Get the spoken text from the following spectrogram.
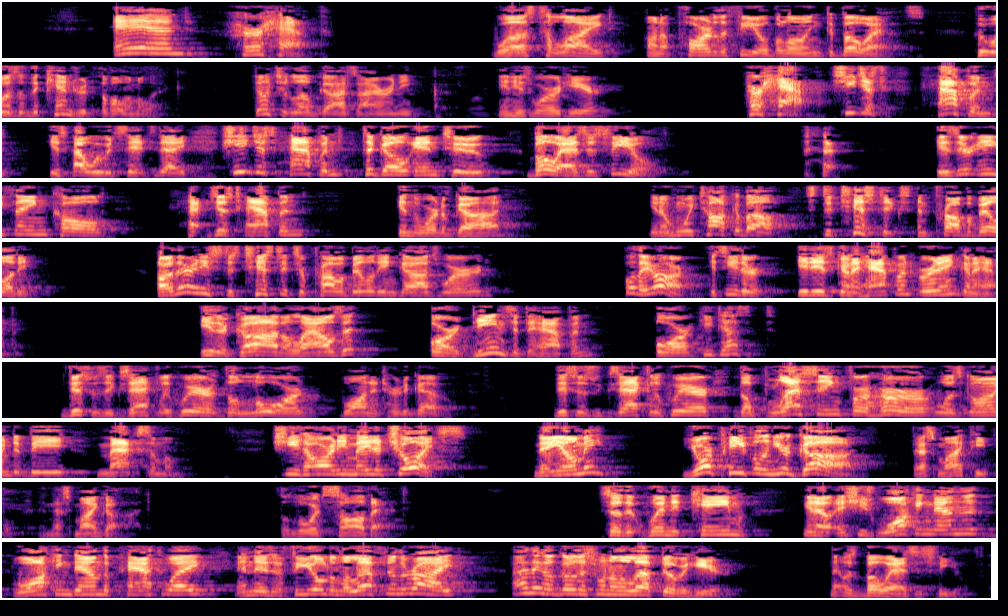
And her hap was to light on a part of the field belonging to Boaz, who was of the kindred of Elimelech. Don't you love God's irony in His word here? Her hap. She just happened, is how we would say it today. She just happened to go into Boaz's field. is there anything called ha- just happened in the Word of God? You know, when we talk about statistics and probability, are there any statistics or probability in God's Word? Well, they are. It's either it is going to happen or it ain't going to happen. Either God allows it or deems it to happen or He doesn't. This was exactly where the Lord wanted her to go. This is exactly where the blessing for her was going to be maximum. She had already made a choice. Naomi, your people and your God, that's my people and that's my God. The Lord saw that. So that when it came, you know, as she's walking down the, walking down the pathway and there's a field on the left and the right, I think I'll go this one on the left over here. That was Boaz's field.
